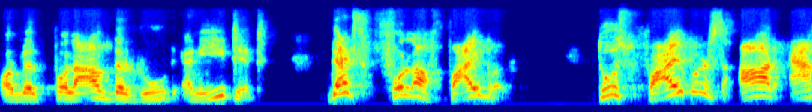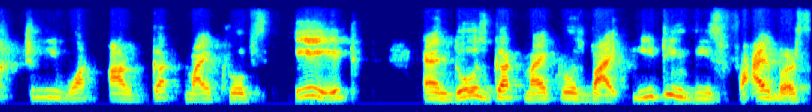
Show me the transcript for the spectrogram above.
or we'll pull out the root and eat it. That's full of fiber. Those fibers are actually what our gut microbes ate. And those gut microbes, by eating these fibers,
